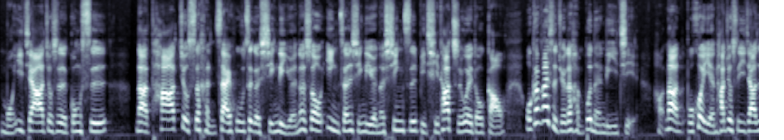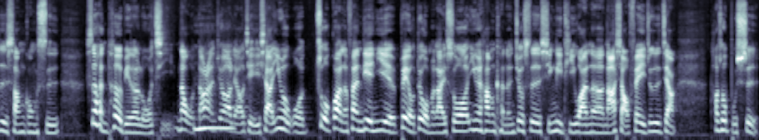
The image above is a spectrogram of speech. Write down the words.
某一家就是公司，那他就是很在乎这个行李员。那时候应征行李员的薪资比其他职位都高。我刚开始觉得很不能理解。好，那不会演，他就是一家日商公司，是很特别的逻辑。那我当然就要了解一下，嗯、因为我做惯了饭店业，贝尔对我们来说，因为他们可能就是行李提完了拿小费就是这样。他说不是，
